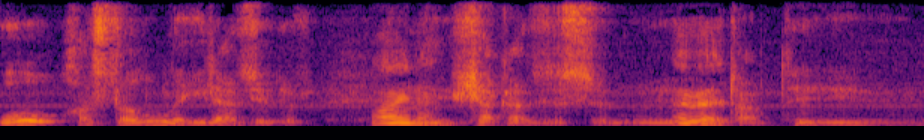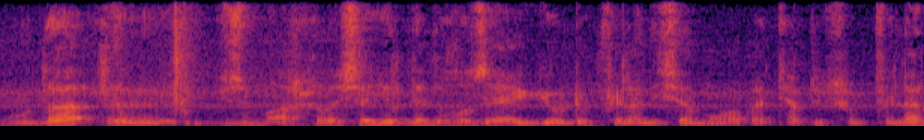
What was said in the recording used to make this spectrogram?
o hastalığın da ilacıdır. Aynen. Şakacısın. e, Evet. Tartı, burada e, bizim arkadaşlar geldi dedi Hoza'ya gördük falan işte muhabbet yaptık çok falan.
